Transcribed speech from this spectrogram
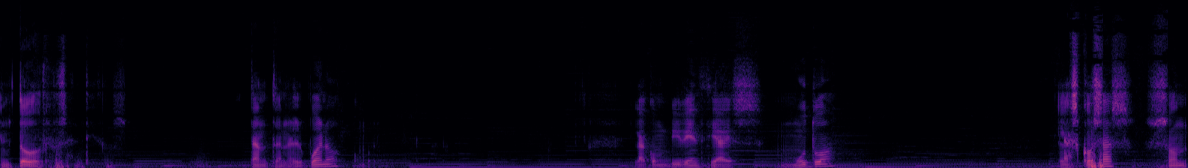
En todos los sentidos. Tanto en el bueno como en el malo. La convivencia es mutua. Las cosas son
